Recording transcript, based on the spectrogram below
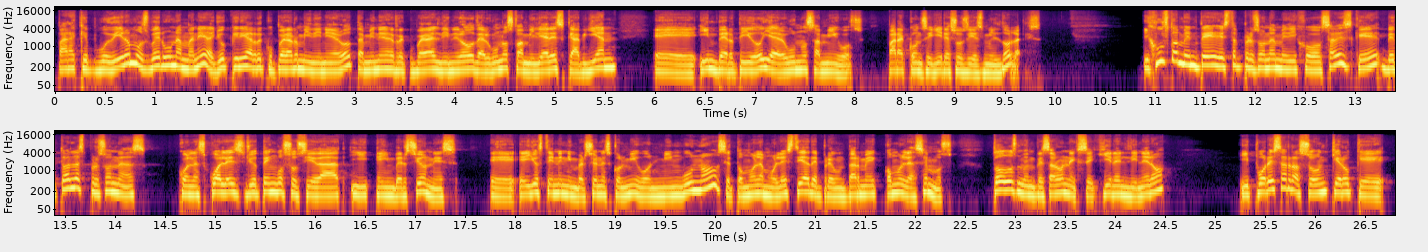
para que pudiéramos ver una manera. Yo quería recuperar mi dinero, también era recuperar el dinero de algunos familiares que habían eh, invertido y algunos amigos para conseguir esos 10 mil dólares. Y justamente esta persona me dijo, ¿sabes qué? De todas las personas con las cuales yo tengo sociedad y, e inversiones, eh, ellos tienen inversiones conmigo, ninguno se tomó la molestia de preguntarme cómo le hacemos. Todos me empezaron a exigir el dinero y por esa razón quiero que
